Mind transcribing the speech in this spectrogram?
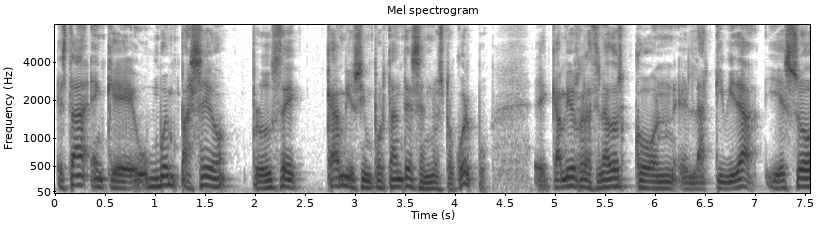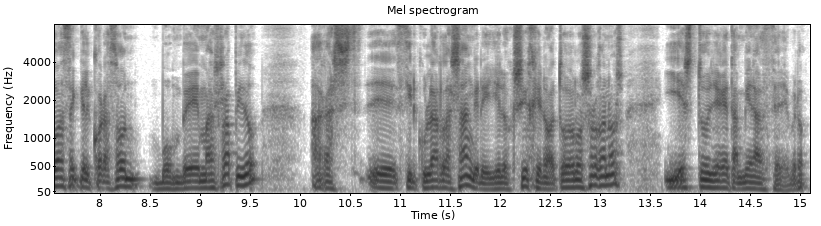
está en que un buen paseo produce cambios importantes en nuestro cuerpo, eh, cambios relacionados con eh, la actividad y eso hace que el corazón bombee más rápido, haga eh, circular la sangre y el oxígeno a todos los órganos y esto llegue también al cerebro.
